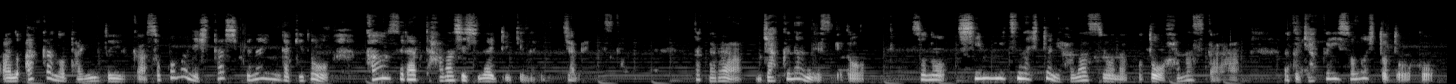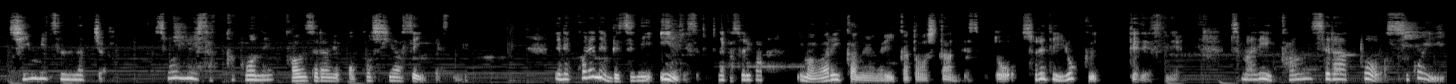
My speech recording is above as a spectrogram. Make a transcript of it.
あの、赤の他人というか、そこまで親しくないんだけど、カウンセラーって話しないといけないじゃないですか。だから、逆なんですけど、その親密な人に話すようなことを話すから、なんか逆にその人とこう、親密になっちゃう。そういう錯覚をね、カウンセラーに起こしやすいんですね。でね、これね、別にいいんです。なんかそれが今悪いかのような言い方をしたんですけど、それでよくってですね、つまりカウンセラーとすごい、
